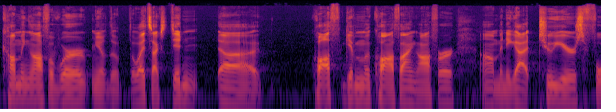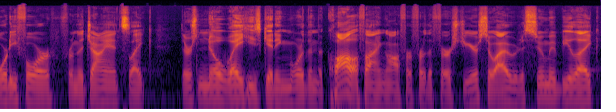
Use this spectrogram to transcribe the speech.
coming off of where you know the, the White Sox didn't uh, qualif- give him a qualifying offer, um, and he got two years, forty-four from the Giants. Like, there's no way he's getting more than the qualifying offer for the first year. So I would assume it'd be like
